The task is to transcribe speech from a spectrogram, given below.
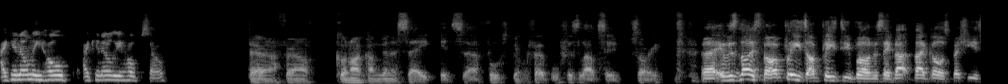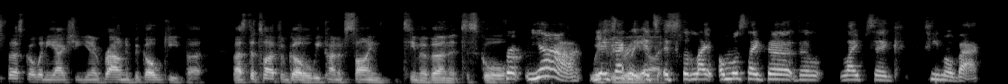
I can only hope. I can only hope so. Fair enough. Fair enough. Connor, I'm going to say it's uh, full will fizzle out soon. Sorry. Uh, it was nice though. I'm pleased. I'm pleased to be able to say that that goal, especially his first goal when he actually you know rounded the goalkeeper. That's the type of goal we kind of signed Timo Werner to score. For, yeah, yeah, exactly. Really it's nice. it's the like almost like the the Leipzig Timo back,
